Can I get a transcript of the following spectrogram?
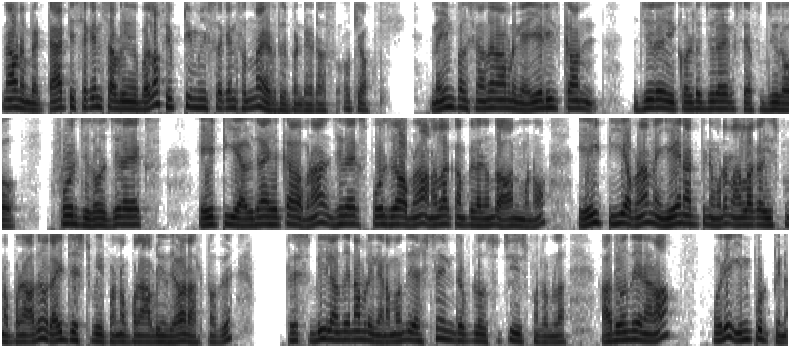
என்ன பண்ணுவேன் தேர்ட்டி செகண்ட்ஸ் அப்படிங்கிற பதிலாக ஃபிஃப்டி மில்லி செகண்ட்ஸ் வந்து நான் எடுத்துருப்பேன் டேட்டாஸ் ஓகே மெயின் ஃபங்க்ஷன் வந்து என்ன பண்ணிக்கிறேன்? ADCON zero equal to zero X F zero four zero zero X eighty அப்படிலாம் இருக்கா அப்படின்னா ஜீரோ எக்ஸ் ஃபோர் ஜீரோ அப்படின்னா அனலாக் கம்பெனியில் வந்து ஆன் பண்ணும். எயிட்டி e அப்படின்னா நான் ஏ நாட் பின்ன மட்டும் அனலாக்காக யூஸ் பண்ண போகிறேன் அதுவும் ரைட் ஜஸ்டிஃபை பண்ண போகிறேன் அப்படிங்கிறது அர்த்தம் அது. ட்ரெஸ் பியில் வந்து என்ன பண்ணுங்க நம்ம வந்து எக்ஸ்டர்னல் ஒரு சுவிட்ச் யூஸ் பண்ணுறோம்ல அது வந்து என்னென்னா ஒரு இன்புட் பின்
